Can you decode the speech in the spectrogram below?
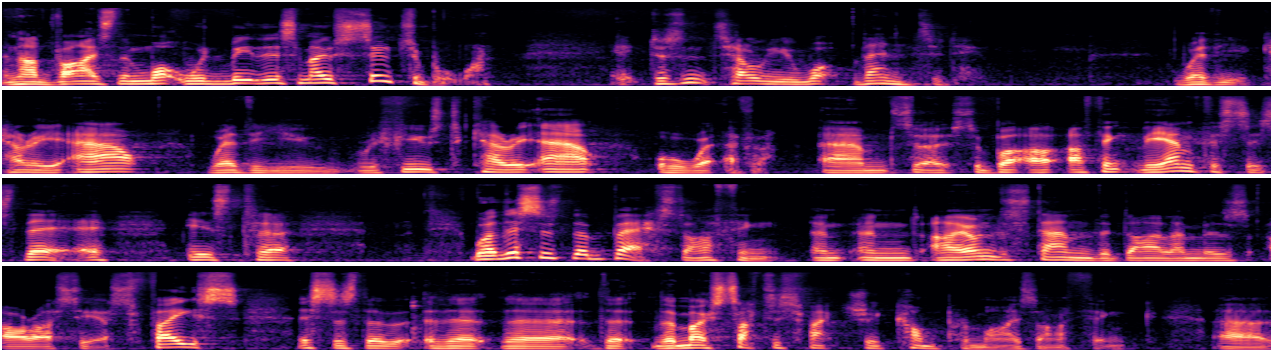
and advise them what would be this most suitable one. It doesn't tell you what then to do whether you carry it out, whether you refuse to carry it out, or whatever. Um, so, so, but I, I think the emphasis there is to, well, this is the best, I think, and, and I understand the dilemmas RICS face. This is the, the, the, the, the most satisfactory compromise, I think. Uh,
